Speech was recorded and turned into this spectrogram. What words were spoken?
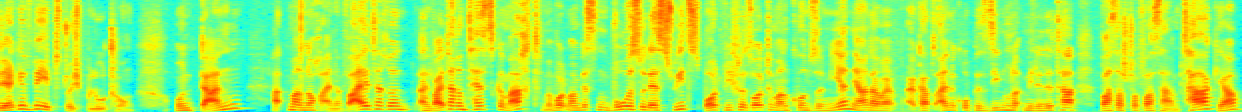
der Gewebsdurchblutung. Und dann hat man noch eine weitere, einen weiteren Test gemacht. Man wollte mal wissen, wo ist so der Sweet Spot, wie viel sollte man konsumieren. Ja, da gab es eine Gruppe 700 Milliliter Wasserstoffwasser am Tag. Ja,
